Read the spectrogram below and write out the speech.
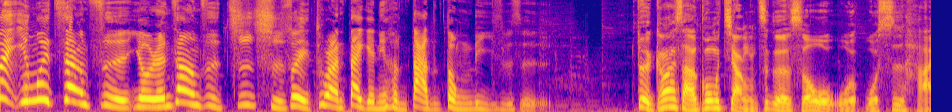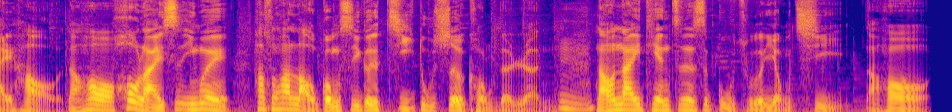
所以，因为这样子有人这样子支持，所以突然带给你很大的动力，是不是？对，刚开始他跟我讲这个的时候，我我我是还好，然后后来是因为她说她老公是一个极度社恐的人，嗯，然后那一天真的是鼓足了勇气，然后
